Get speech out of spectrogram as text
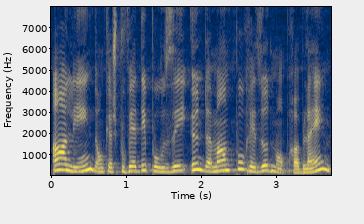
en ligne, donc que je pouvais déposer une demande pour résoudre mon problème.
